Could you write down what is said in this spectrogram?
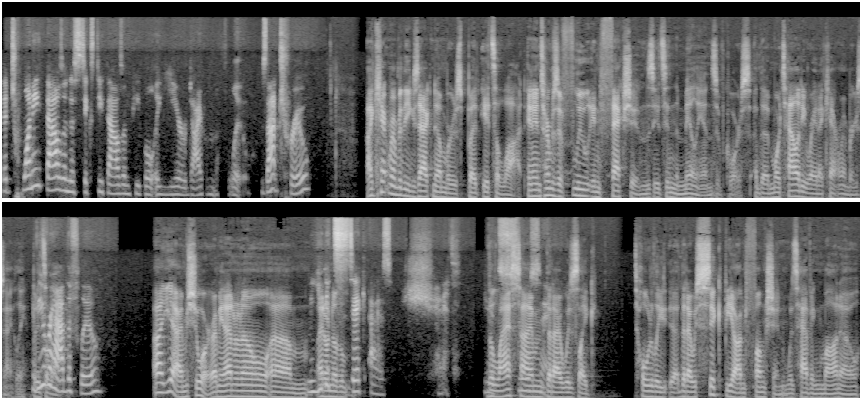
that 20,000 to 60,000 people a year die from the flu. Is that true? I can't remember the exact numbers, but it's a lot. And in terms of flu infections, it's in the millions, of course. Uh, The mortality rate, I can't remember exactly. But Have you ever had the flu? Uh, yeah, I'm sure. I mean, I don't know. Um, I mean, you I don't know the, sick as shit. You the last so time sick. that I was like totally uh, that I was sick beyond function was having mono.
